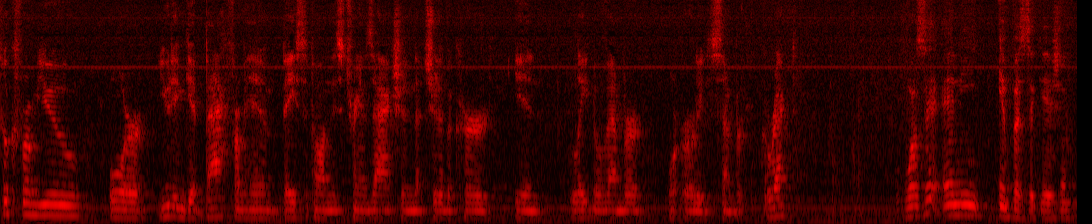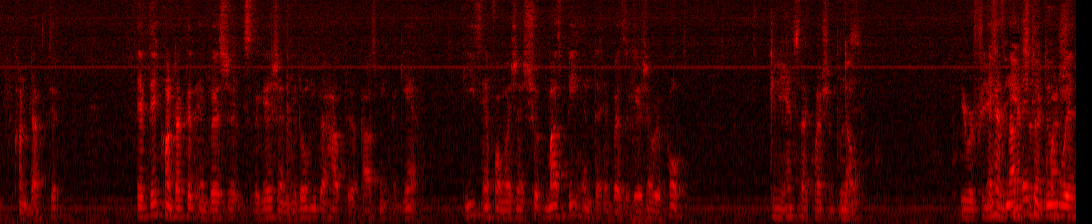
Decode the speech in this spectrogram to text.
took from you or you didn't get back from him based upon this transaction that should have occurred in late November or early December, correct? Was there any investigation conducted? If they conducted investigation, you don't even have to ask me again. These information should, must be in the investigation report. Can you answer that question, please? No. You're It refusing has to answer nothing to that do question? with,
